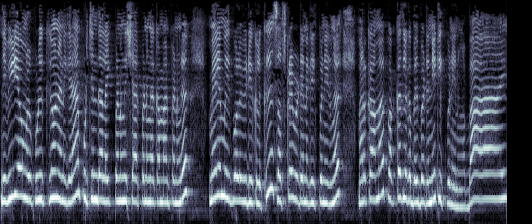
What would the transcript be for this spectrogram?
இந்த வீடியோ உங்களுக்கு பிடிக்கும்னு நினைக்கிறேன். பிடிச்சிருந்தா லைக் பண்ணுங்கள் ஷேர் பண்ணுங்கள் கமெண்ட் பண்ணுங்கள் மேலும் இது போல் வீடியோக்களுக்கு சப்ஸ்கிரைப் பட்டனை கிளிக் பண்ணிடுங்க. மறக்காமல் பக்கத்தில் இருக்க பெல் பட்டனையும் கிளிக் பண்ணிடுங்க. பாய்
